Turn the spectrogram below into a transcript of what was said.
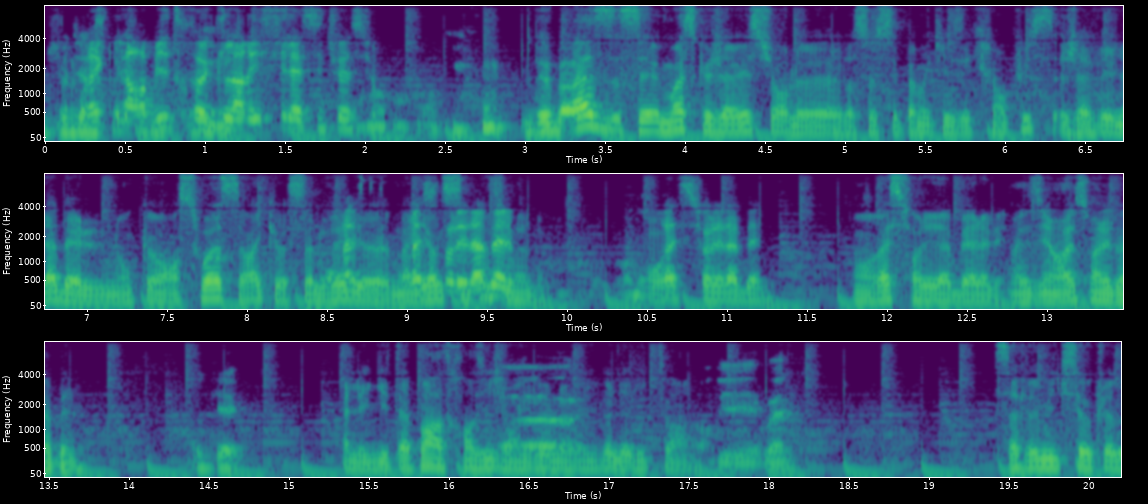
Je ça. que l'arbitre clarifie la situation. De base, c'est moi ce que j'avais sur le. Parce que c'est pas moi qui les ai écrits en plus, j'avais label. Donc euh, en soi, c'est vrai que Solveig, reste- euh, on My reste House, sur c'est label. On reste sur les labels. On reste sur les labels, allez. Vas-y, on reste sur les labels. Ok. Allez, guet-apens à transition, ils veulent, ils veulent la victoire. Des- Ouais. Ça veut mixer au club.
